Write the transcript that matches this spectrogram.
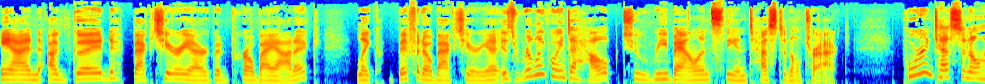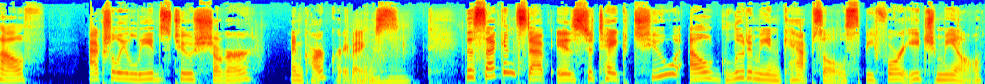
and a good bacteria or good probiotic like bifidobacteria is really going to help to rebalance the intestinal tract. Poor intestinal health actually leads to sugar and carb cravings. The second step is to take two L glutamine capsules before each meal.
